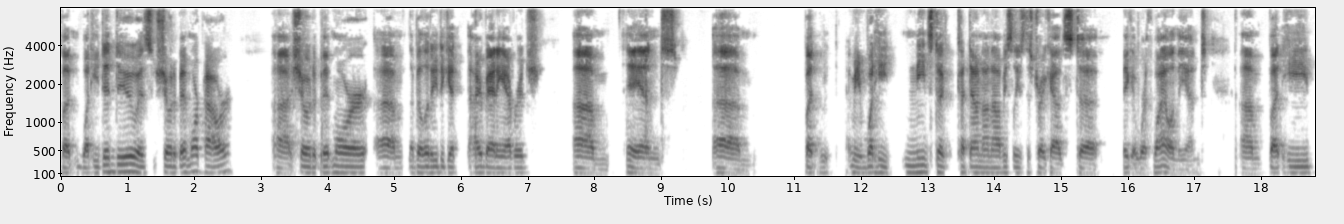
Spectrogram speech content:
But what he did do is showed a bit more power uh, showed a bit more um, ability to get higher batting average, um, and um, but I mean, what he needs to cut down on obviously is the strikeouts to make it worthwhile in the end. Um, but he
